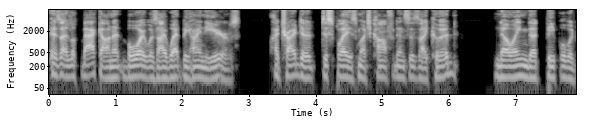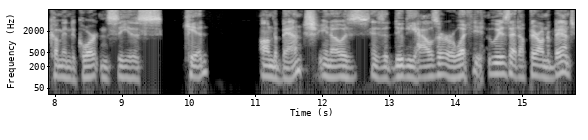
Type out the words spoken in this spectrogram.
as I look back on it, boy, was I wet behind the ears. I tried to display as much confidence as I could, knowing that people would come into court and see this kid on the bench. You know, is is it Doogie Howser or what? Who is that up there on the bench?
